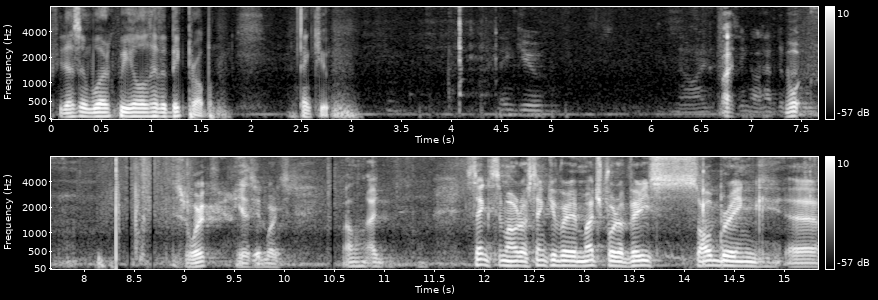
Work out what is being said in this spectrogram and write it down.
if it doesn't work, we all have a big problem. Thank you. Thank you. No, I, I think I'll have to. Wo- Does it work? Yes, it works. Well, I, thanks, Mauro. Thank you very much for a very sobering uh,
